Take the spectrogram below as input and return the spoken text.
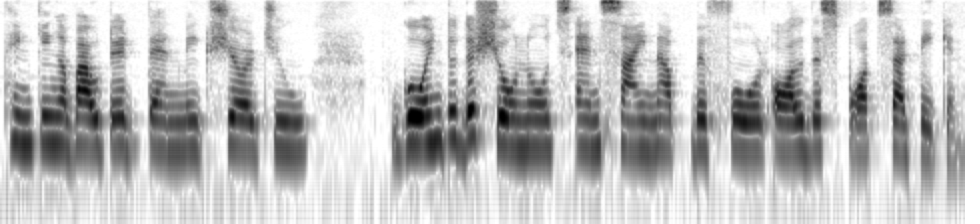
thinking about it then make sure to go into the show notes and sign up before all the spots are taken.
